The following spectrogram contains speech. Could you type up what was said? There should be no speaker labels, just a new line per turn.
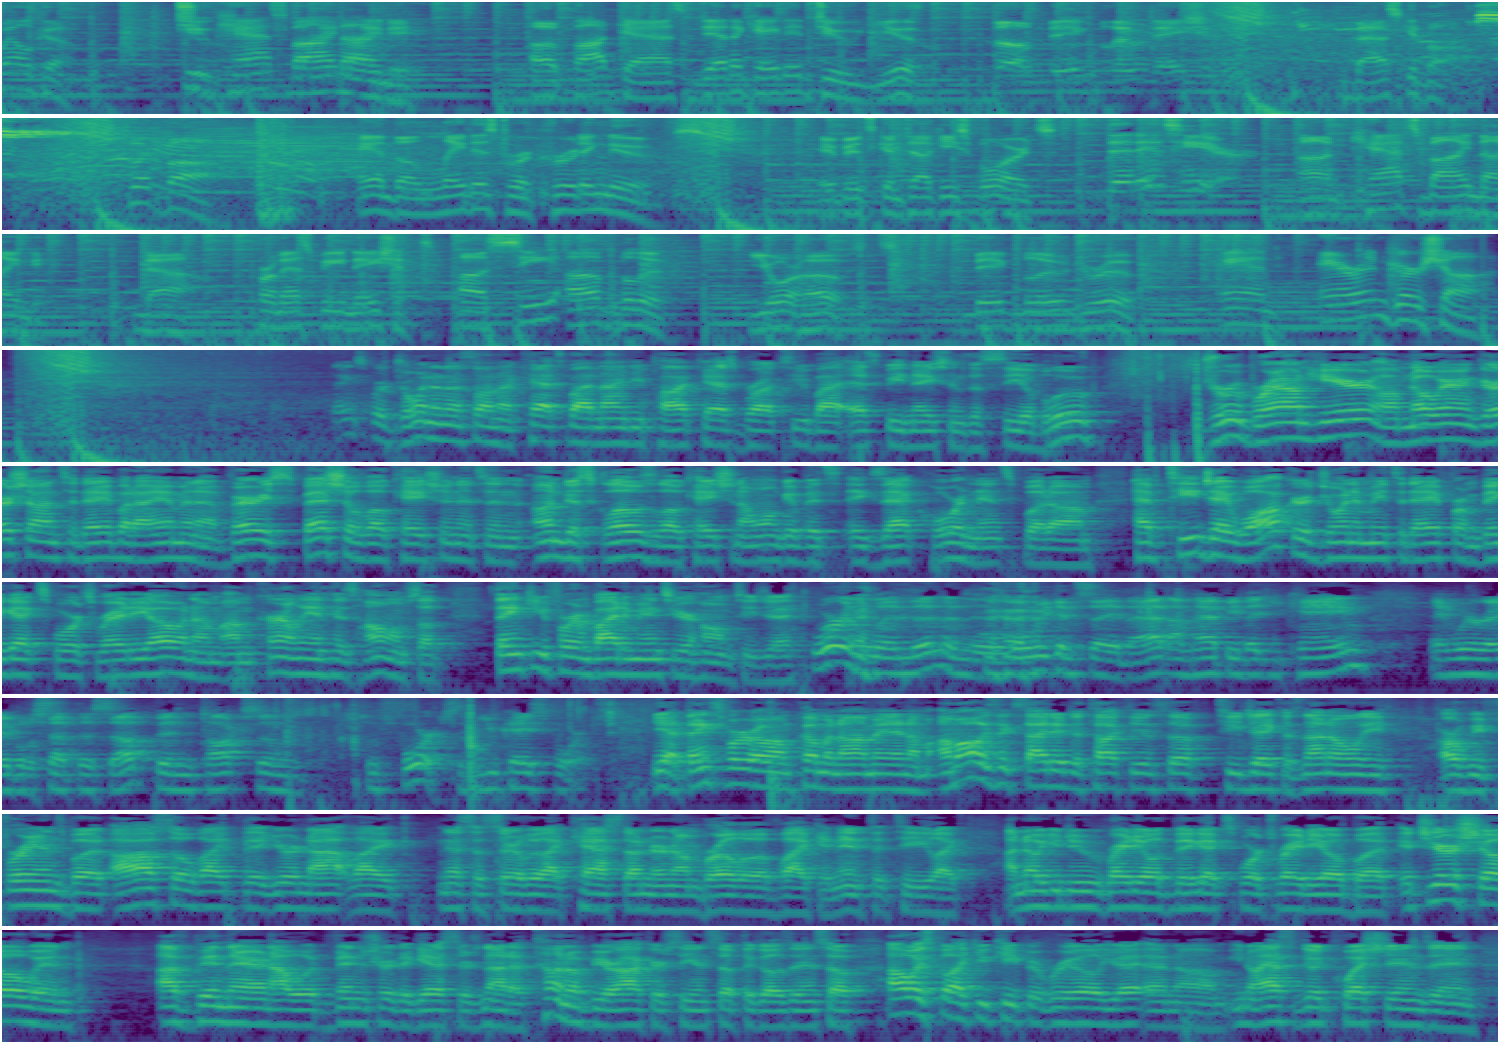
Welcome to Cats by 90, a podcast dedicated to you, the Big Blue Nation. Basketball, football, and the latest recruiting news. If it's Kentucky sports, then it's here on Cats by 90. Now, from SB Nations, a sea of blue, your hosts, Big Blue Drew and Aaron Gershon.
Thanks for joining us on a Cats by 90 podcast brought to you by SB Nations, of sea of blue. Drew Brown here. Um, no Aaron Gershon today, but I am in a very special location. It's an undisclosed location. I won't give its exact coordinates, but um, have TJ Walker joining me today from Big X Sports Radio, and I'm, I'm currently in his home. So thank you for inviting me into your home, TJ.
We're in Lyndon, and we can say that. I'm happy that you came, and we were able to set this up and talk some some sports, some UK sports.
Yeah, thanks for um, coming on, man. I'm, I'm always excited to talk to you and stuff, TJ, because not only are we friends, but I also like that you're not like necessarily like cast under an umbrella of like an entity. Like I know you do radio with Big X Sports Radio, but it's your show and I've been there and I would venture to guess there's not a ton of bureaucracy and stuff that goes in. So I always feel like you keep it real and um, you know ask good questions and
